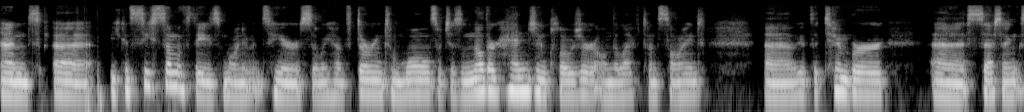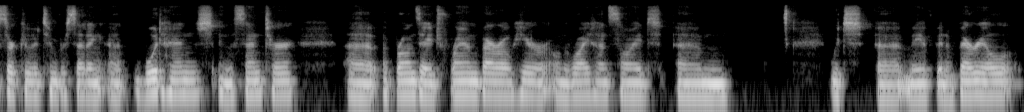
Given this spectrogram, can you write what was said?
and uh, you can see some of these monuments here. So we have Durrington Walls, which is another henge enclosure on the left-hand side. Uh, we have the timber setting, circular timber setting at Woodhenge in the center, uh, a Bronze Age round barrow here on the right-hand side, um, which uh, may have been a burial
